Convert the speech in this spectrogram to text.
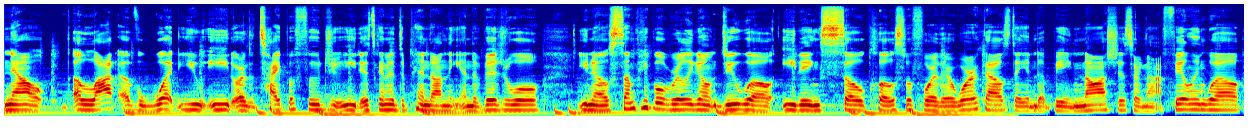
Now, a lot of what you eat or the type of food you eat is going to depend on the individual. You know, some people really don't do well eating so close before their workouts. They end up being nauseous or not feeling well.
